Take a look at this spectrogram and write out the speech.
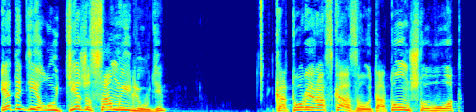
Это делают те же самые люди, которые рассказывают о том, что вот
